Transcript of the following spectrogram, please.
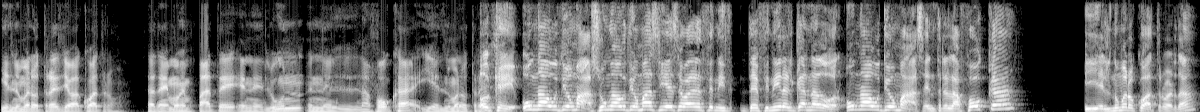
y el número tres lleva cuatro. O sea, tenemos empate en el un, en el- la foca y el número tres. Ok, un audio más, un audio más y ese va a definir, definir el ganador. Un audio más entre la foca y el número 4, ¿verdad?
